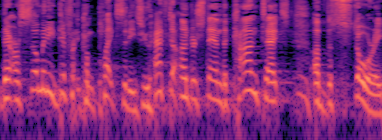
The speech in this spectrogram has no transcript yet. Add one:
There are so many different complexities. You have to understand the context of the story,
